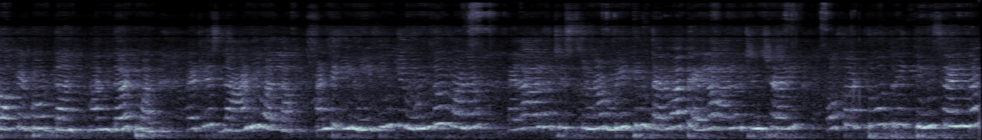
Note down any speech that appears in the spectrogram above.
talk about then and that one at least దాని వల్ల అంటే ఈ మీటింగ్కి ముందు మనం ఎలా ఆలోచిస్తున్నాం మీటింగ్ తర్వాత ఎలా ఆలోచించాలి ఒక టూ త్రీ థింగ్స్ అయినా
